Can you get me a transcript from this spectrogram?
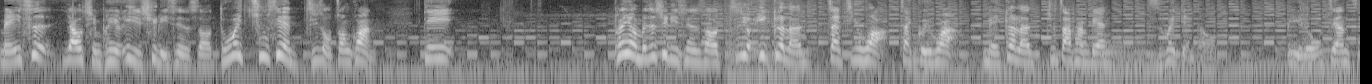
每一次邀请朋友一起去旅行的时候，都会出现几种状况。第一，朋友每次去旅行的时候，只有一个人在计划、在规划，每个人就在旁边只会点头。比如这样子。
